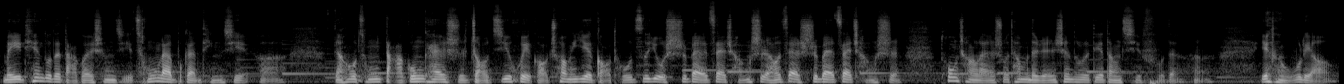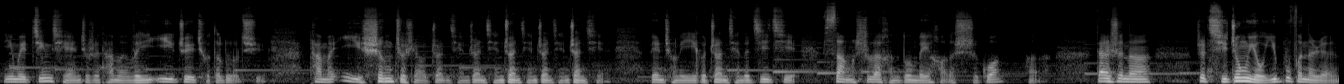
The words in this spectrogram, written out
每天都在打怪升级，从来不敢停歇啊。然后从打工开始找机会搞创业搞投资又失败再尝试然后再失败再尝试，通常来说他们的人生都是跌宕起伏的啊，也很无聊，因为金钱就是他们唯一追求的乐趣，他们一生就是要赚钱赚钱赚钱赚钱赚钱，变成了一个赚钱的机器，丧失了很多美好的时光啊。但是呢，这其中有一部分的人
